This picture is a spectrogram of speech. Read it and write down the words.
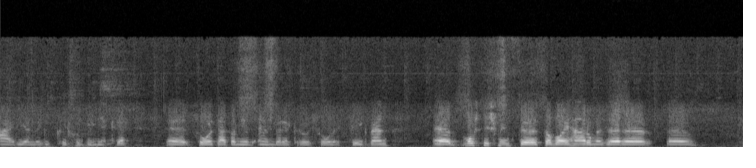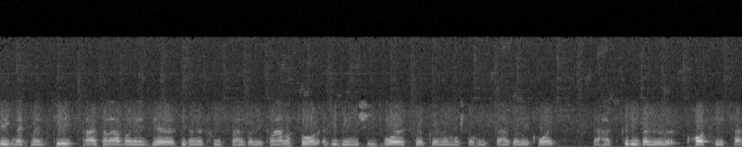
HR jellegű körülményekre szól, tehát ami az emberekről szól egy cégben. Most is, mint tavaly 3000 cégnek ment ki, általában egy 15-20% válaszol, ez idén is így volt, különben most a 20% volt, tehát körülbelül 6-700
